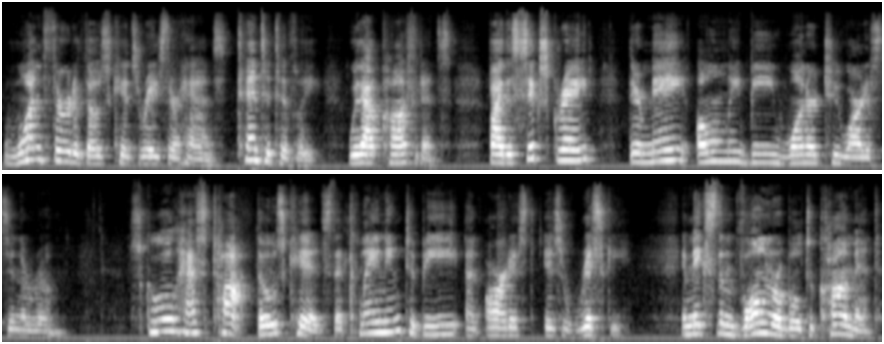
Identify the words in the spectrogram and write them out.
one third of those kids raised their hands, tentatively, without confidence. By the sixth grade, there may only be one or two artists in the room. School has taught those kids that claiming to be an artist is risky. It makes them vulnerable to comment,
